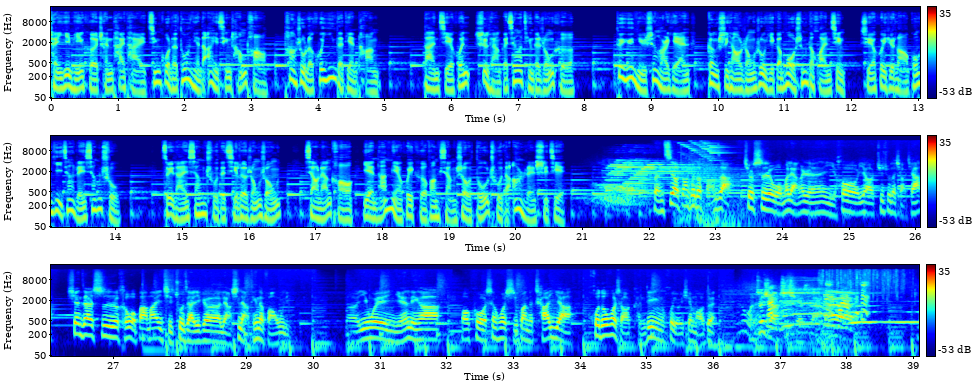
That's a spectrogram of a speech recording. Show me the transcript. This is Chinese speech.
陈一鸣和陈太太经过了多年的爱情长跑，踏入了婚姻的殿堂。但结婚是两个家庭的融合，对于女生而言，更是要融入一个陌生的环境，学会与老公一家人相处。虽然相处的其乐融融，小两口也难免会渴望享受独处的二人世界。本次要装修的房子啊，就是我们两个人以后要居住的小家。现在是和我爸妈一起住在一个两室两厅的房屋里。呃，因为年龄啊，包括生活习惯的差异啊。或多或少肯定会有一些矛盾。因为我最喜欢吃茄子了，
